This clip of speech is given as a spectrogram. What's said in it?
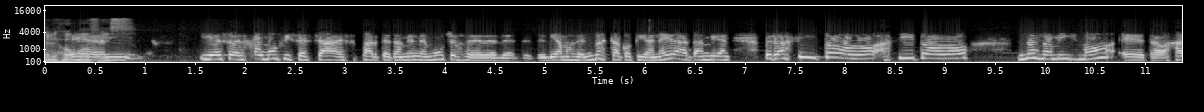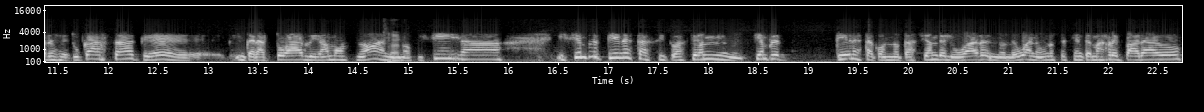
El home eh, office. Y eso, el home office ya es parte también de muchos, de, de, digamos, de nuestra cotidianeidad también. Pero así todo, así todo, no es lo mismo eh, trabajar desde tu casa que interactuar, digamos, ¿no? En una oficina. Y siempre tiene esta situación, siempre tiene esta connotación de lugar en donde, bueno, uno se siente más reparado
